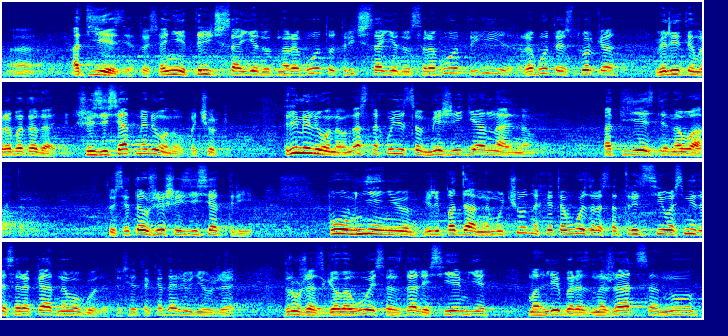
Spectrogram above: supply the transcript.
э, отъезде. То есть они три часа едут на работу, три часа едут с работы и работают столько велит им работодатель. 60 миллионов, подчеркиваю. 3 миллиона у нас находится в межрегиональном отъезде на вахтах. То есть это уже 63 по мнению или по данным ученых, это возраст от 38 до 41 года. То есть это когда люди уже дружат с головой, создали семьи, могли бы размножаться, но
